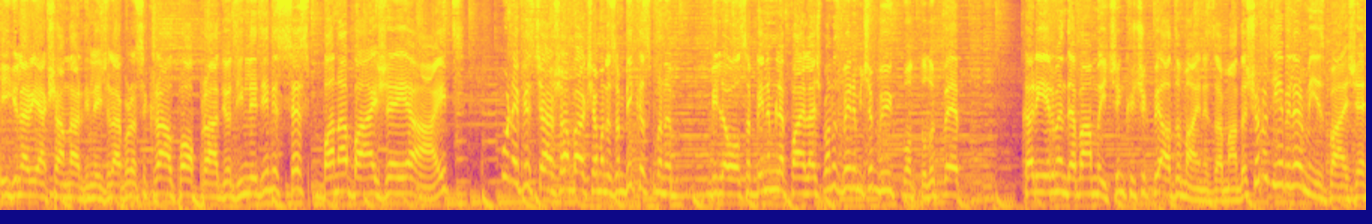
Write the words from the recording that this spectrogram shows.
İyi günler, iyi akşamlar dinleyiciler. Burası Kral Pop Radyo. Dinlediğiniz ses bana Bay J'ye ait. Bu nefis çarşamba akşamınızın bir kısmını bile olsa benimle paylaşmanız benim için büyük mutluluk ve kariyerimin devamı için küçük bir adım aynı zamanda. Şunu diyebilir miyiz Bayce?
